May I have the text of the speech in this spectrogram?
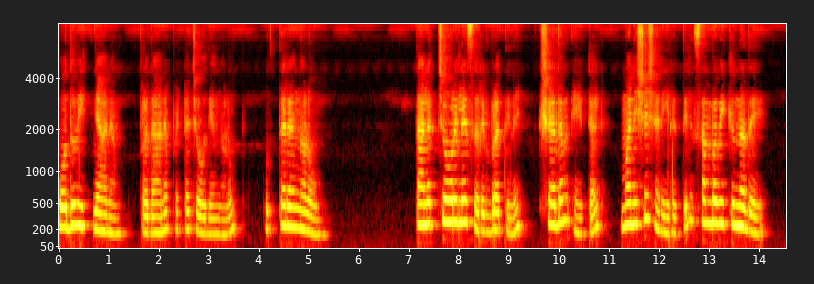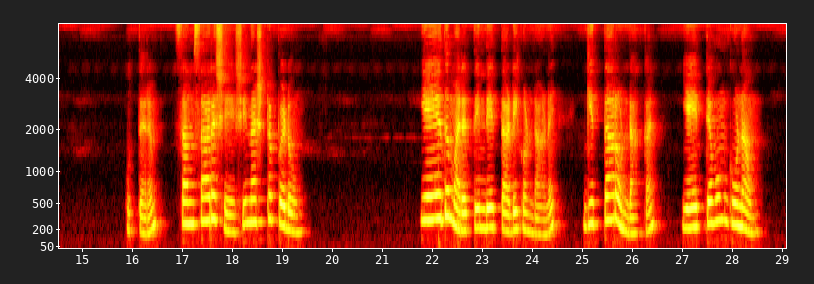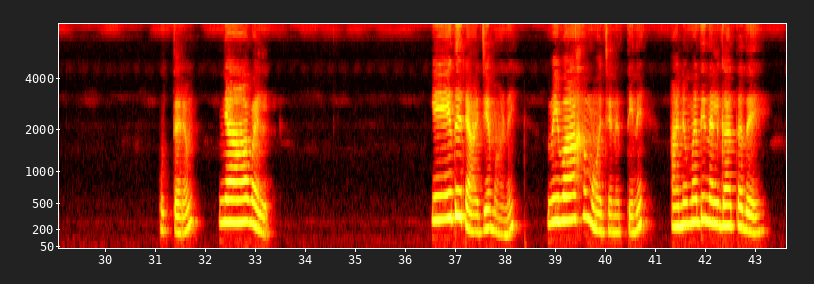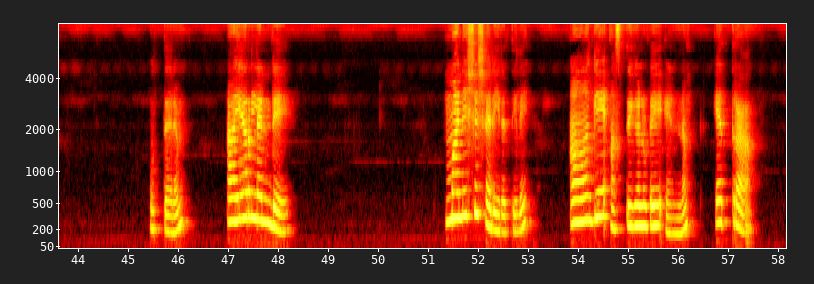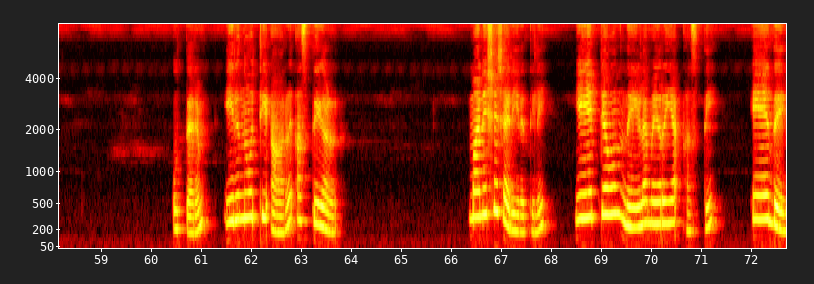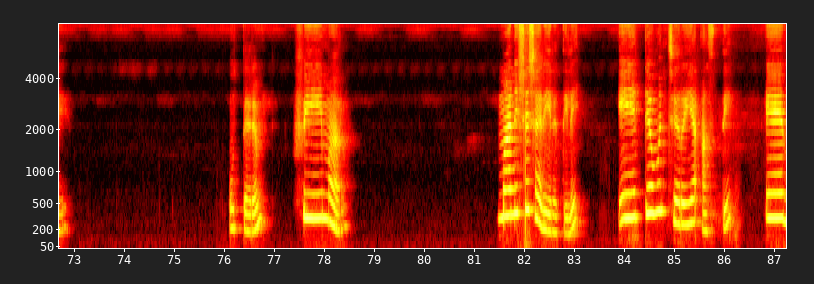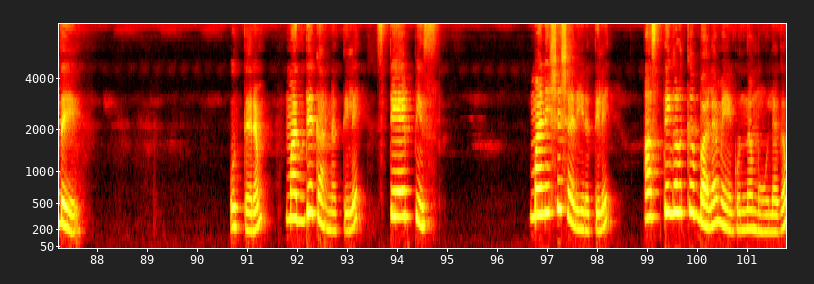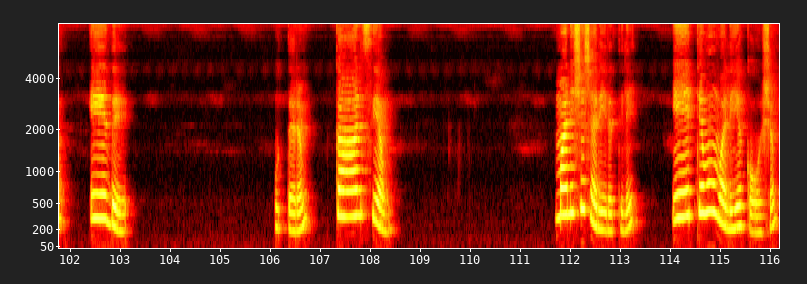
പൊതുവിജ്ഞാനം പ്രധാനപ്പെട്ട ചോദ്യങ്ങളും ഉത്തരങ്ങളും. തലച്ചോറിലെ സെറിബ്രത്തിന് ക്ഷതം ഏറ്റാൽ മനുഷ്യ ശരീരത്തിൽ സംഭവിക്കുന്നത്. ഉത്തരം സംസാരശേഷി നഷ്ടപ്പെടും. ഏത് മരത്തിന്റെ തടി കൊണ്ടാണ് ഗിത്താർ ഉണ്ടാക്കാൻ ഏറ്റവും ഗുണം? ഉത്തരം ഞാവൽ. ഏത് രാജ്യമാണ് വിവാഹമോചനത്തിന് അനുമതി നൽകാത്തത്? ഉത്തരം അയർലൻഡ്. മനുഷ്യ ശരീരത്തിലെ ആകെ അസ്ഥികളുടെ എണ്ണം എത്ര? ഉത്തരം ഇരുന്നൂറ്റി ആറ് അസ്ഥികൾ. മനുഷ്യ ശരീരത്തിലെ ഏറ്റവും നീളമേറിയ അസ്ഥി ഏത്? ഉത്തരം ഫീമർ. മനുഷ്യ ശരീരത്തിലെ ഏറ്റവും ചെറിയ അസ്ഥി ഏത്? ഉത്തരം മധ്യകർണത്തിലെ സ്റ്റേപ്പിസ്. മനുഷ്യ ശരീരത്തിലെ അസ്ഥികൾക്ക് ബലമേകുന്ന മൂലകം ഏത്? ഉത്തരം കാൽസ്യം. മനുഷ്യ ശരീരത്തിലെ ഏറ്റവും വലിയ കോശം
